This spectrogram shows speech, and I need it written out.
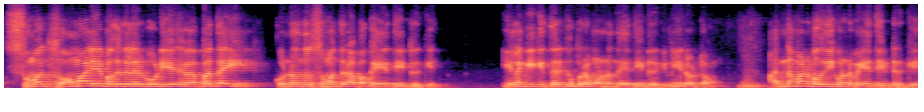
சும சோமாலியா பக்கத்தில் இருக்கக்கூடிய வெப்பத்தை கொண்டு வந்து சுமத்ரா பக்கம் ஏற்றிட்டு இருக்கு. இலங்கைக்கு தெற்குப்புறம் கொண்டு வந்து ஏற்றிட்டு இருக்கு நீரோட்டம். அந்தமான பகுதி கொண்டு போய் ஏற்றிட்டு இருக்கு.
